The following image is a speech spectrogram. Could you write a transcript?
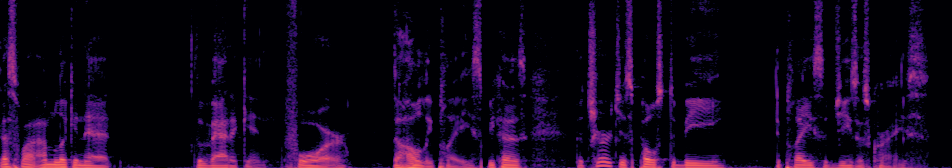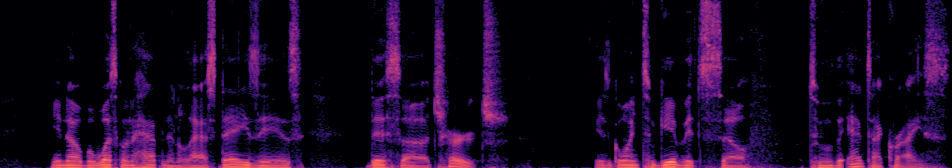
that's why I'm looking at the Vatican for the holy place because the church is supposed to be the place of Jesus Christ. You know but what's going to happen in the last days is this uh, church is going to give itself to the antichrist.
